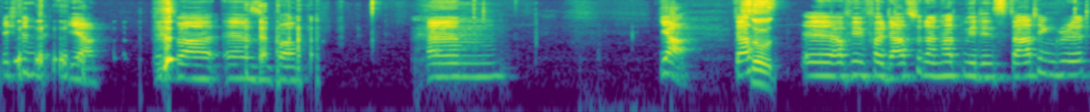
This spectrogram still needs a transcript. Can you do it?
Ich finde, ja. Es war äh, super. Ähm, ja, das so. äh, auf jeden Fall dazu. Dann hatten wir den Starting Grid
